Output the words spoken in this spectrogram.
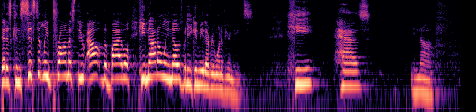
that is consistently promised throughout the Bible. He not only knows, but He can meet every one of your needs. He has enough.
